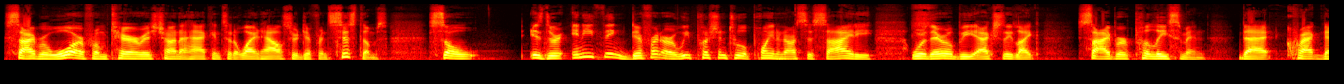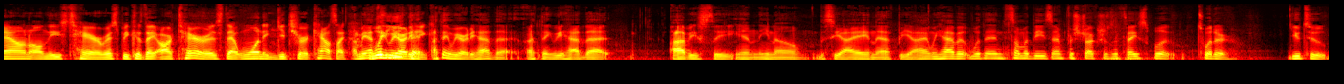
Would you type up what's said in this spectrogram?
cyber war from terrorists trying to hack into the White House or different systems. So is there anything different or are we pushing to a point in our society where there will be actually like cyber policemen that crack down on these terrorists because they are terrorists that want to get your accounts like I mean, I what think do we you already. think I think we already have that. I think we have that. Obviously, in you know the CIA and the FBI, and we have it within some of these infrastructures of Facebook, Twitter, YouTube,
